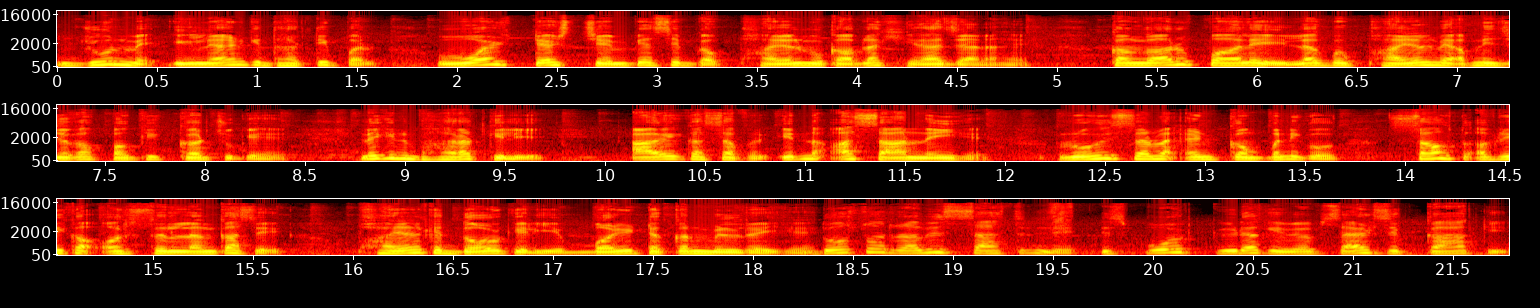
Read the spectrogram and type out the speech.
जून में इंग्लैंड की धरती पर वर्ल्ड टेस्ट चैंपियनशिप का फाइनल मुकाबला खेला जाना है। कंगारू पहले ही लगभग फाइनल में अपनी जगह पक्की कर चुके हैं, लेकिन भारत के लिए आगे का सफ़र इतना आसान नहीं है। रोहित शर्मा एंड कंपनी को साउथ अफ्रीका और श्रीलंका से फाइनल के दौर के लिए बड़ी टक्कर मिल रही है। दोस्तों, रवि शास्त्री ने स्पोर्ट क्रीडा की वेबसाइट से कहा कि,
